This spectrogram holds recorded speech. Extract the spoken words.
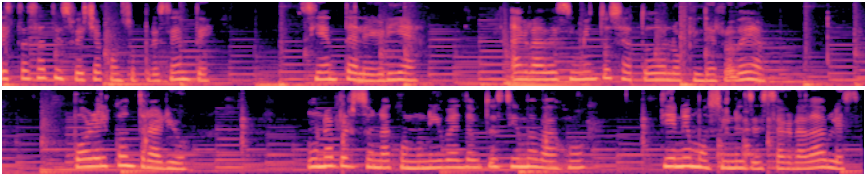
está satisfecha con su presente, siente alegría, agradecimiento hacia todo lo que le rodea. Por el contrario, una persona con un nivel de autoestima bajo tiene emociones desagradables,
